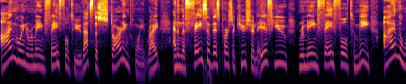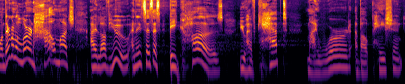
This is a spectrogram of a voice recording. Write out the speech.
I'm going to remain faithful to you. That's the starting point, right? And in the face of this persecution, if you remain faithful to me, I'm the one. They're going to learn how much I love you. And it says this because you have kept my word about patient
